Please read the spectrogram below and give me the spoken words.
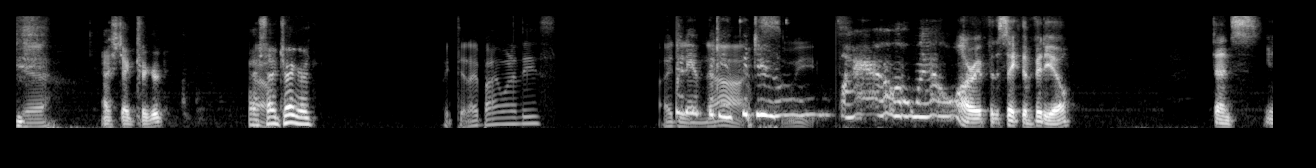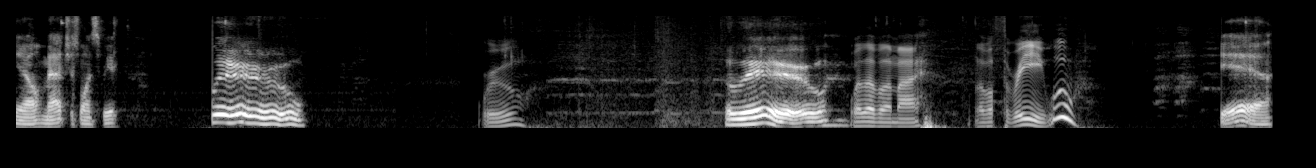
Yeah. Hashtag triggered. Hashtag triggered. Wait, did I buy one of these? I did not. Sweet. Wow, wow. All right, for the sake of the video, since you know Matt just wants to be. Woo, Rue. woo. What level am I? Level three. Woo. Yeah.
